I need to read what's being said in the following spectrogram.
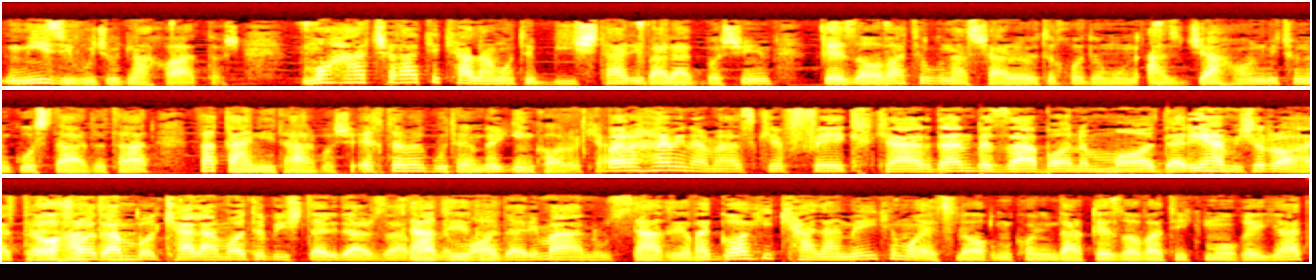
میزی وجود نخواهد داشت. ما هر چقدر که کلمات بیشتری بلد باشیم قضاوتمون از شرایط خودمون از جهان می‌تونه گسترده تر و غنی تر باشه. اختراع گوتنبرگ این کارو کرد. برای همینم هست که فکر کردن به زبان مادری همیشه راحت تر آدم با کلمات بیشتری در زبان دقیقا. مادری معنوس. دقیقا. و گاهی کلمه ای که ما اطلاق می‌کنیم در قضاوت یک موقعیت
